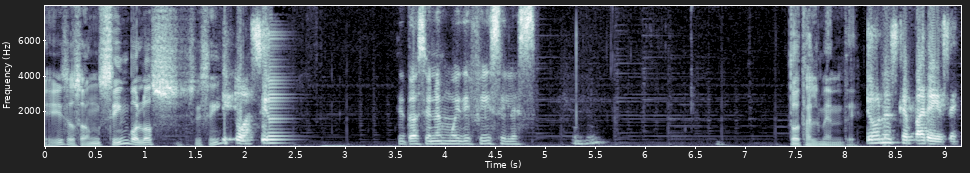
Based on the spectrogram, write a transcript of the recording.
Esos son símbolos, sí, sí. Situaciones. Situaciones muy difíciles. Totalmente. Que parecen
